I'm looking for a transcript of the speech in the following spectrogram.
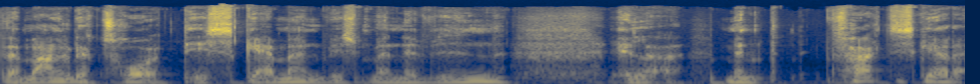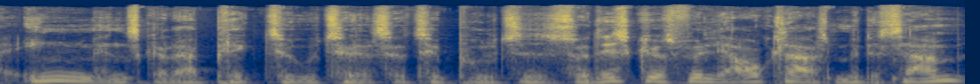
Der er mange, der tror, at det skal man, hvis man er vidne. Eller, men faktisk er der ingen mennesker, der har pligt til at udtale sig til politiet. Så det skal jo selvfølgelig afklares med det samme.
